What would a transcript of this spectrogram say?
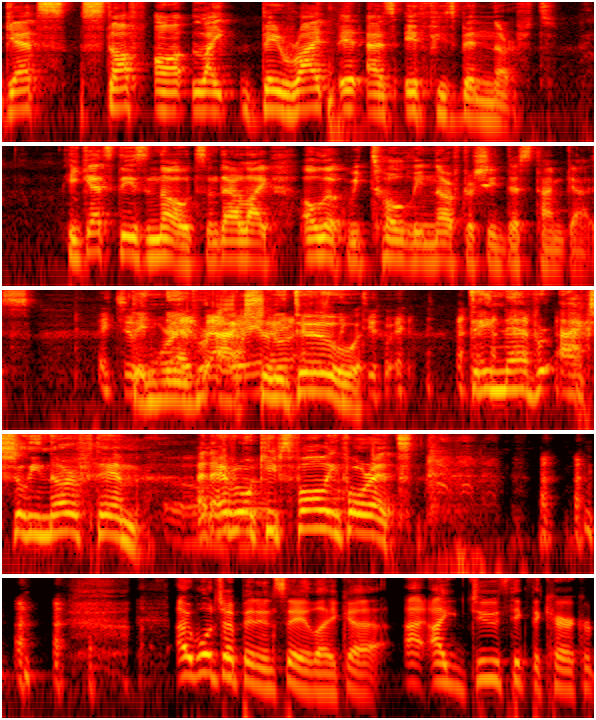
gets stuff on like they write it as if he's been nerfed. He gets these notes and they're like, "Oh look, we totally nerfed Rashid this time, guys." Just They never that they actually don't do. actually do it. They never actually nerfed him, and everyone keeps falling for it. I will jump in and say like uh, I, I do think the character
